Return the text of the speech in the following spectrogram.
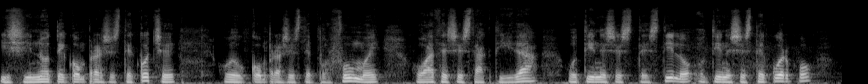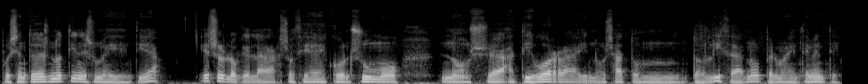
Y si no te compras este coche, o compras este perfume, o haces esta actividad, o tienes este estilo, o tienes este cuerpo, pues entonces no tienes una identidad. Eso es lo que la sociedad de consumo nos atiborra y nos atontoliza ¿no? permanentemente.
